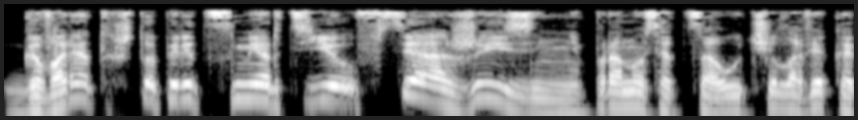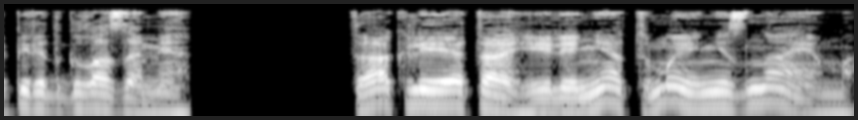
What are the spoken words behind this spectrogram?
Говорят, что перед смертью вся жизнь проносится у человека перед глазами. Так ли это или нет, мы не знаем,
